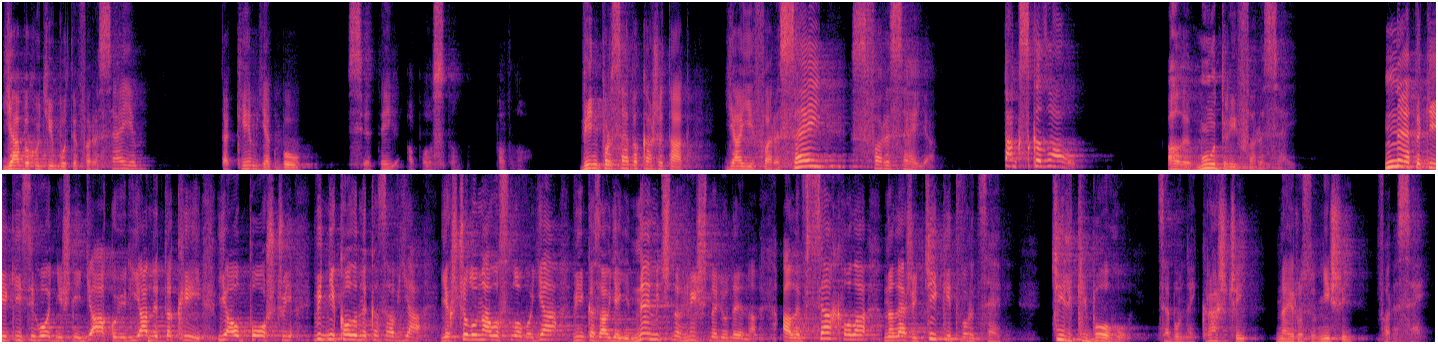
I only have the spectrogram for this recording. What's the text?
Я би хотів бути фарисеєм, таким, як був святий апостол Павло. Він про себе каже так: я є фарисей з фарисея. Так сказав. Але мудрий фарисей. Не такий, який сьогоднішній, дякують, я не такий, я опощую. Він ніколи не казав я. Якщо лунало слово я, він казав, я є немічна грішна людина. Але вся хвала належить тільки Творцеві, тільки Богу. Це був найкращий, найрозумніший фарисей.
